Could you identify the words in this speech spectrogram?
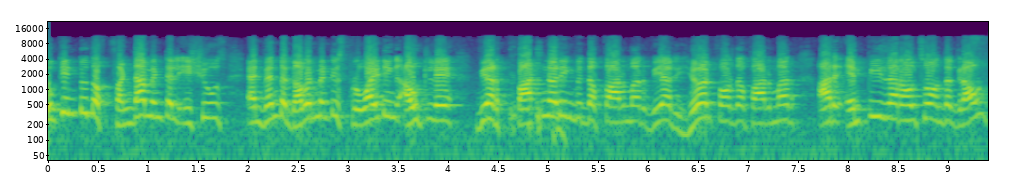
look into the fundamental issues and when the government is providing outlay, we are partnering with the farmer, we are here for the farmer, our MPs are also on the ground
